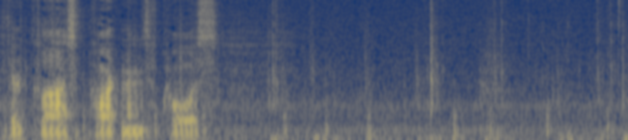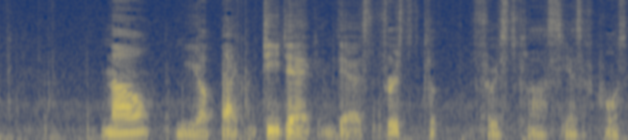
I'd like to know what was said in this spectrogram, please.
third class apartments, of course. Now we are back on G-Deck, and there's first cl first class, yes, of course.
